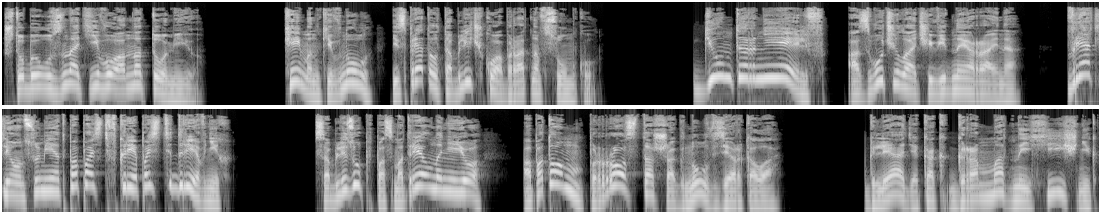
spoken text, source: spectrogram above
чтобы узнать его анатомию». Хейман кивнул и спрятал табличку обратно в сумку. «Гюнтер не эльф», озвучила очевидная Райна. «Вряд ли он сумеет попасть в крепость древних». Саблезуб посмотрел на нее, а потом просто шагнул в зеркало. Глядя, как громадный хищник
